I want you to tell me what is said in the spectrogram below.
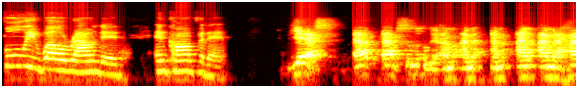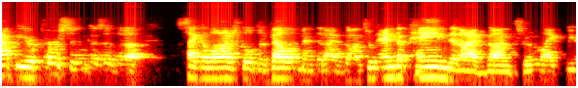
fully well-rounded and confident. Yes, absolutely. I'm I'm I'm I'm a happier person because of the psychological development that I've gone through and the pain that I've gone through, like we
